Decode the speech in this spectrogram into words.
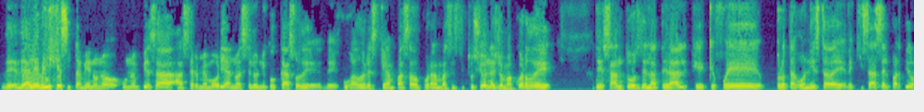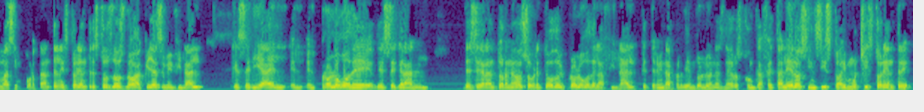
de, Alebrijes y también uno, uno empieza a hacer memoria, no es el único caso de jugadores que han pasado por ambas instituciones, yo me acuerdo de, de Santos de lateral, que, que fue protagonista de, quizás el partido más importante en la historia entre estos dos, ¿no? Aquella semifinal que sería el, el, prólogo de, de, ese gran, de ese gran torneo, sobre todo el prólogo de la final que termina perdiendo Leones Negros con Cafetaleros. Insisto, hay mucha historia entre,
